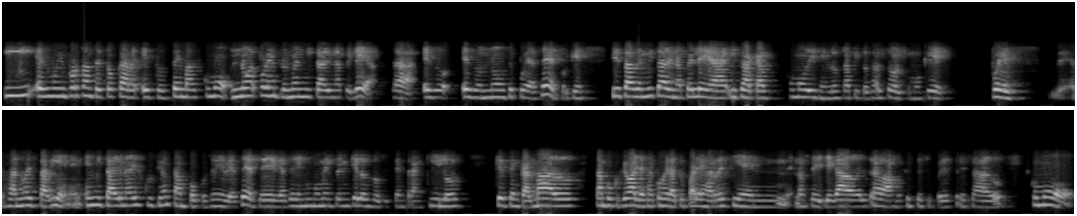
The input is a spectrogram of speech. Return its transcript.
Y es muy importante tocar estos temas como, no, por ejemplo, no en mitad de una pelea. O sea, eso, eso no se puede hacer, porque si estás en mitad de una pelea y sacas, como dicen los trapitos al sol, como que, pues, o sea, no está bien. En, en mitad de una discusión tampoco se debe hacer. Se debe hacer en un momento en que los dos estén tranquilos, que estén calmados. tampoco que vayas a coger a tu pareja recién, no sé, llegado del trabajo, que esté súper estresado, como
